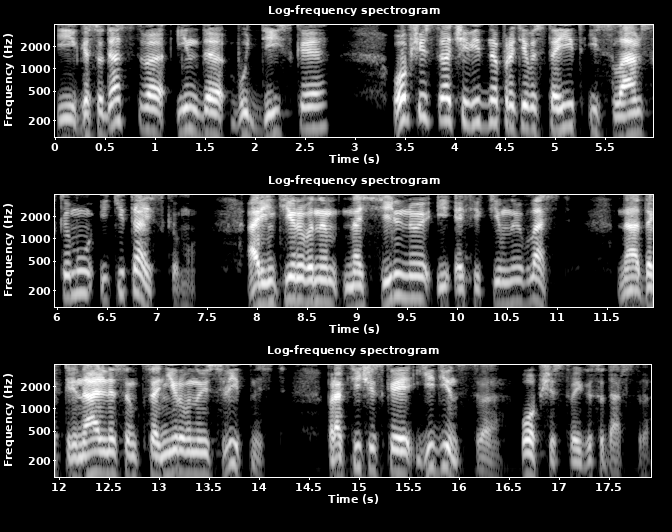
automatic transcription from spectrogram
и государство индо-буддийское, общество, очевидно, противостоит исламскому и китайскому, ориентированным на сильную и эффективную власть, на доктринально санкционированную слитность, практическое единство общества и государства.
